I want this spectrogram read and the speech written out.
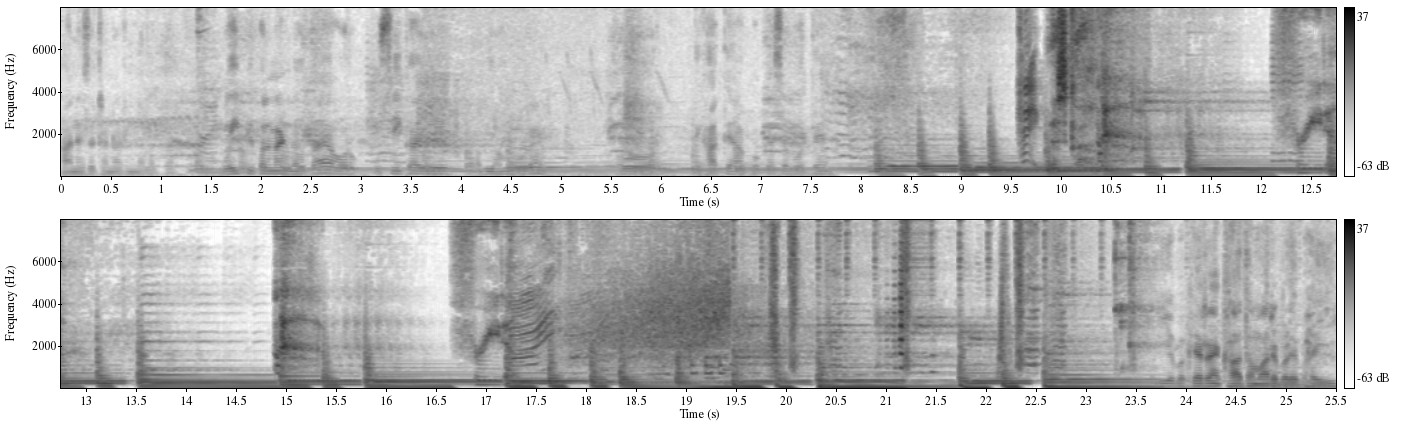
खाने से ठंडा ठंडा लगता है, वही पीपलमेंट में होता है और उसी का ये अभी हम बो रहे हैं। दिखाते हैं आपको कैसे बोलते हैं। Let's go Freedom. Freedom. ये बखेर रहे हैं खाद हमारे बड़े भाई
